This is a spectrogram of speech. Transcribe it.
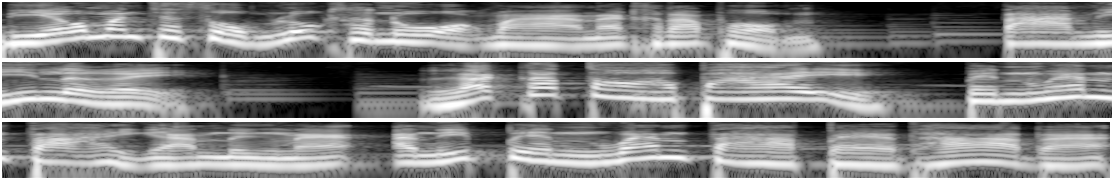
เดี๋ยวมันจะสุ่มลูกธนูออกมานะครับผม ตามนี้เลย แล้วก็ต่อไปเป็นแว่นตาอีกอันหนึ่งนะ อันนี้เป็นแว่นตาแปรธาตุนะ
